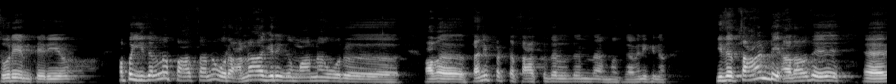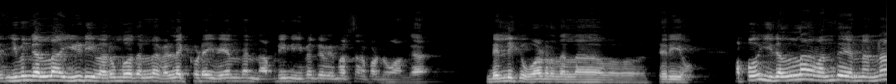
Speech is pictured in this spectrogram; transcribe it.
சூரியன் தெரியும். அப்ப இதெல்லாம் பார்த்தானா ஒரு அநாகரிகமான ஒரு அவ தனிப்பட்ட தாக்குதல்னு நம்ம கவனிக்கணும். இதை தாண்டி அதாவது இவங்கெல்லாம் ஈடி வரும்போதெல்லாம் வெள்ளைக்குடை வேந்தன் அப்படின்னு இவங்க விமர்சனம் பண்ணுவாங்க. டெல்லிக்கு ஓடுறதெல்லாம் தெரியும். அப்போ இதெல்லாம் வந்து என்னன்னா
